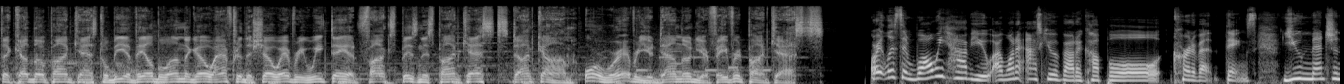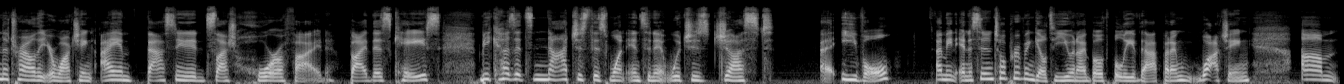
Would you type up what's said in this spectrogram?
The Kudlow podcast will be available on the go after the show every weekday at foxbusinesspodcasts.com or wherever you download your favorite podcasts. All right, listen, while we have you, I want to ask you about a couple current event things. You mentioned the trial that you're watching. I am fascinated slash horrified by this case because it's not just this one incident, which is just uh, evil. I mean, innocent until proven guilty. You and I both believe that, but I'm watching. Um,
